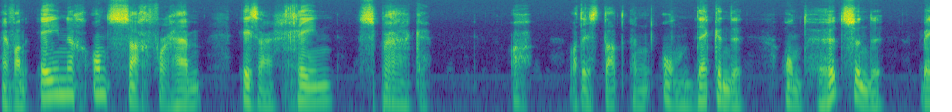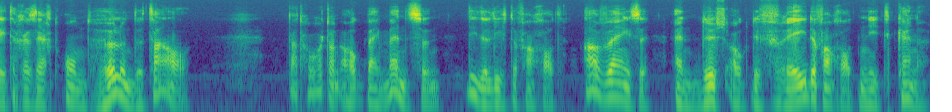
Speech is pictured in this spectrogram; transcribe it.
en van enig ontzag voor hem is er geen sprake. Oh, wat is dat een ontdekkende, onthutsende, beter gezegd onthullende taal. Dat hoort dan ook bij mensen die de liefde van God afwijzen en dus ook de vrede van God niet kennen.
